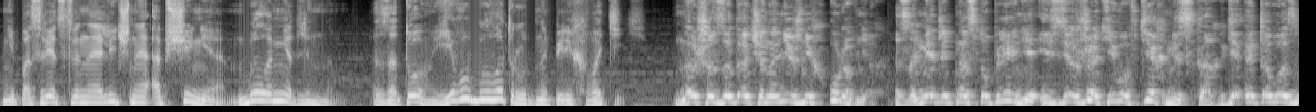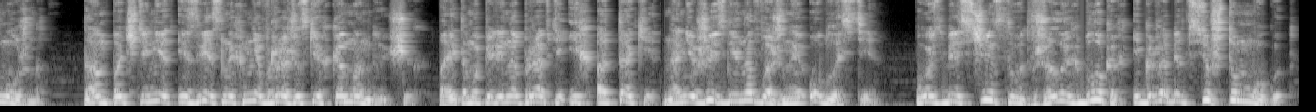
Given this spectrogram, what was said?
Непосредственное личное общение было медленным, зато его было трудно перехватить. Наша задача на нижних уровнях – замедлить наступление и сдержать его в тех местах, где это возможно – там почти нет известных мне вражеских командующих, поэтому перенаправьте их атаки на нежизненно важные области. Пусть бесчинствуют в жилых блоках и грабят все, что могут.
